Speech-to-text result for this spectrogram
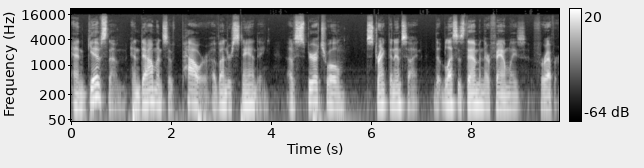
and gives them endowments of power, of understanding, of spiritual strength and insight that blesses them and their families forever.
